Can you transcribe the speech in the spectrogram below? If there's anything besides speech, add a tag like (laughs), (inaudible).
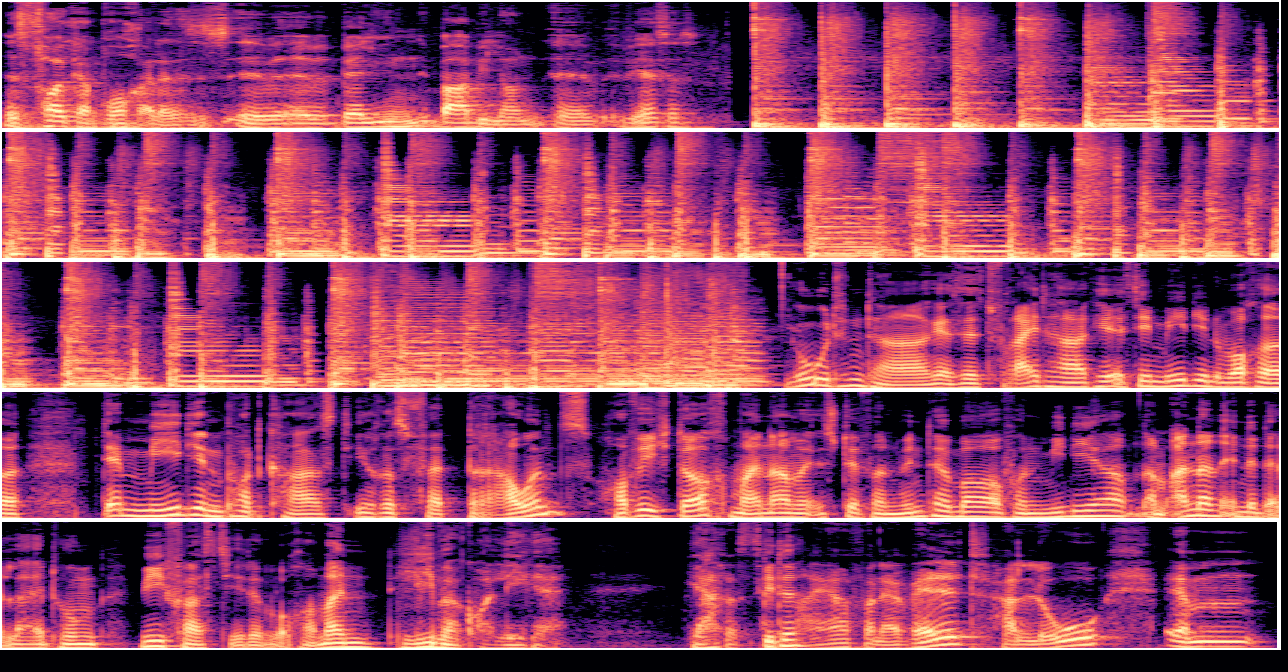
Das ist Volker Bruch, Alter. Das ist äh, Berlin, Babylon. Äh, wie heißt das? Guten Tag, es ist Freitag, hier ist die Medienwoche, der Medienpodcast Ihres Vertrauens, hoffe ich doch. Mein Name ist Stefan Winterbauer von Media, am anderen Ende der Leitung, wie fast jede Woche, mein lieber Kollege ja, Christian bitte. Meier von der Welt. Hallo. Ähm,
